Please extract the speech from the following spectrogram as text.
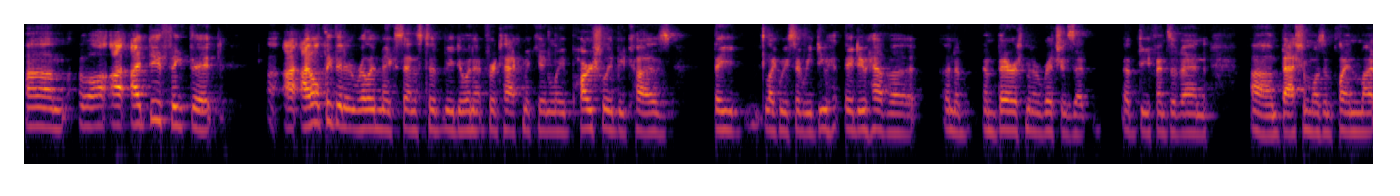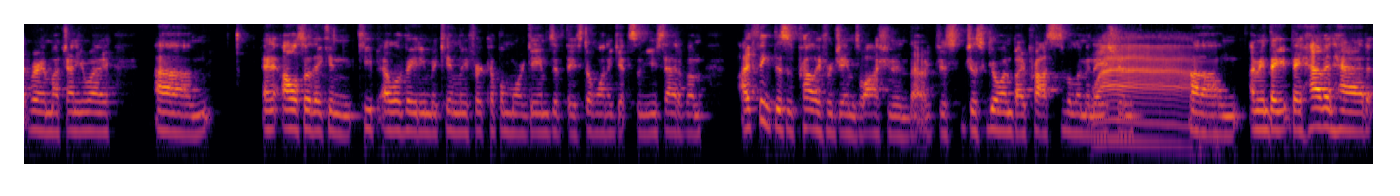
Um, well, I, I do think that I, I don't think that it really makes sense to be doing it for Takk McKinley, partially because they, like we said, we do they do have a an embarrassment of riches at, at defensive end. Um, Basham wasn't playing much, very much anyway. Um, and also they can keep elevating McKinley for a couple more games if they still want to get some use out of him. I think this is probably for James Washington though, just just going by process of elimination. Wow. Um, I mean, they they haven't had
